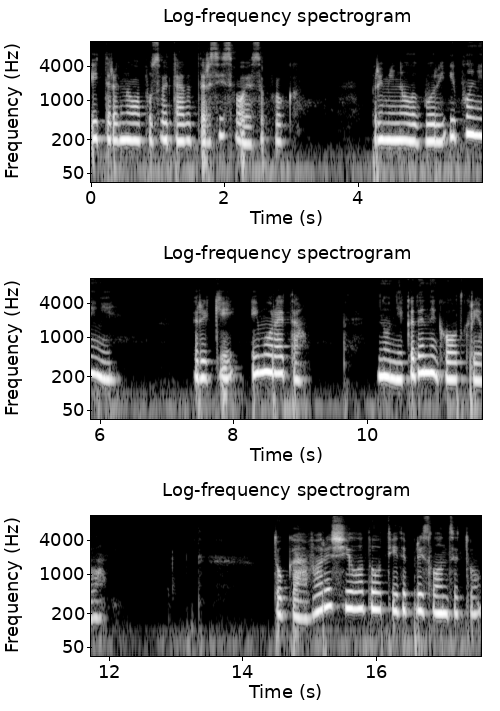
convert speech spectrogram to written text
и тръгнала по света да търси своя съпруг. Преминала гори и планини, реки и морета, но никъде не го открила. Тогава решила да отиде при слънцето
